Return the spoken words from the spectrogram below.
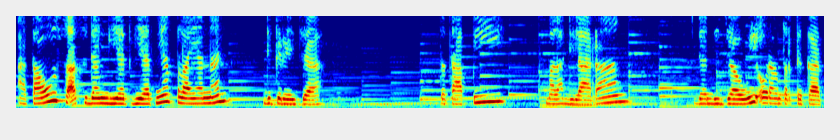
Atau saat sedang giat-giatnya pelayanan di gereja. Tetapi malah dilarang dan dijauhi orang terdekat,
